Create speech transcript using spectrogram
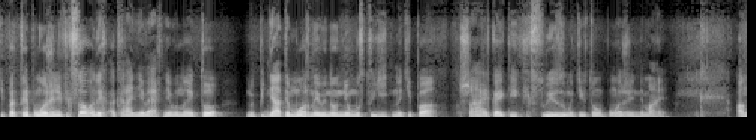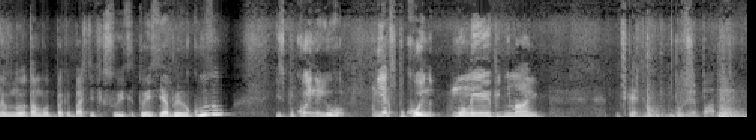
типа три положення фіксованих, а крайнє верхнє, воно як то Ну, підняти можна, і воно в ньому стоїть. Ну, типа, шарика, який фіксує золоті в тому положенні, немає. Але воно там, от, бачите, фіксується. Тобто я беру кузов і спокійно його. Як спокійно, ну але я його піднімаю. Чекайте, бо вже падає.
